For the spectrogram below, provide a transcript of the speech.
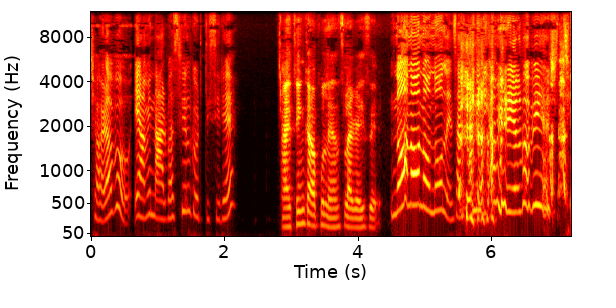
ছড়াবো? এ আমি নার্ভাস ফিল করতেছি রে। আই থিংক আপু লেন্স লাগাইছে। No no no no lens আমি আমি- রিয়েল ভাবেই আসছি।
